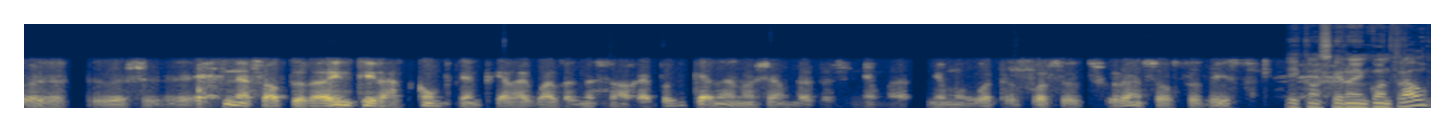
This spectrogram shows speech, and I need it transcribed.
as, as, nessa altura a entidade competente que era a Guarda Nacional Republicana, não chamamos nenhuma, nenhuma outra força de segurança ou serviço. E conseguiram encontrá-lo?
